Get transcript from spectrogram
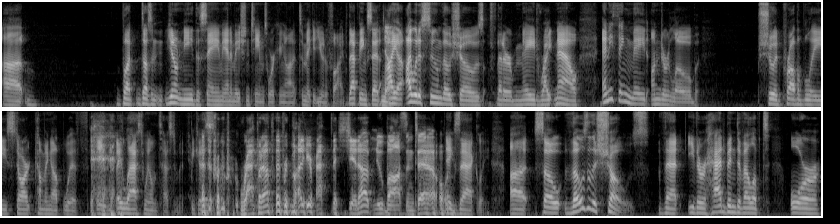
Uh, but doesn't you don't need the same animation teams working on it to make it unified. That being said, No. I uh, I would assume those shows that are made right now, anything made under Loeb should probably start coming up with a, a last will and testament because Wrap it up, everybody. Wrap this shit up. New boss in town. Exactly. Uh, so those are the shows that either had been developed or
